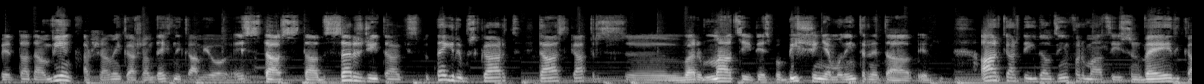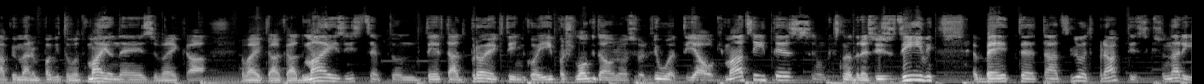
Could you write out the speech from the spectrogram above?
pie tādām vienkāršām, vienkāršām tehnikām, jo es tās tādas sarežģītākas pat negribu skārt. Tās katrs uh, var mācīties pa bišķiņam, un internetā ir ārkārtīgi daudz informācijas un veidi, kā piemēram pagatavot majonēzi vai kā, vai kā kādu maizi izcept. Tie ir tādi projektiņi, ko īpaši lockdownos var ļoti jauki mācīties, un kas noderēs visu dzīvi. Bet uh, tāds ļoti praktisks un arī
